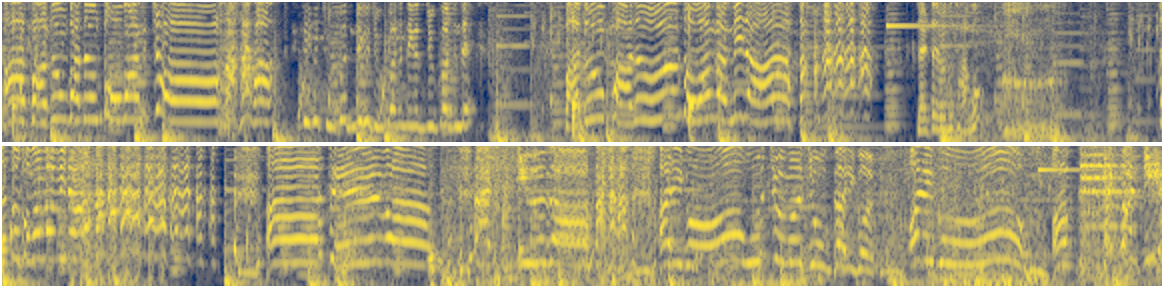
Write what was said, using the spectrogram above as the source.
아 바둥바둥 도망쳐 이거 죽을 것 같은데 이거 죽을 것 같은데 이거 죽을 것 같은데. 바둥바둥 도망갑니다. 자 일단 여기서 자고. 자 또 도망갑니다. 아 대박. 아 죽어. 아이고 우쭈면 좋을까 이걸. 아이고 아 핵펀치.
